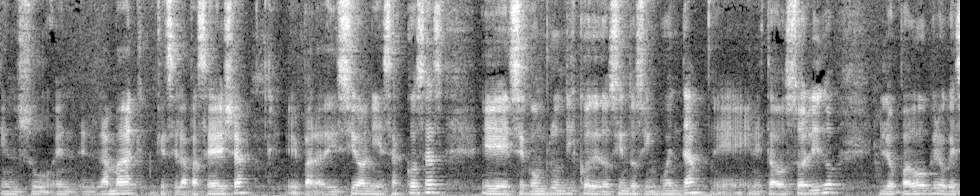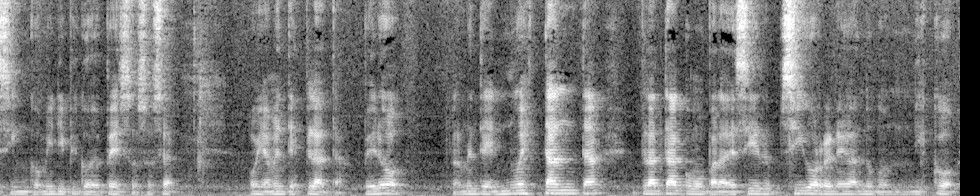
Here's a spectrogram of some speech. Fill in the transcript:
en, su, en, la Mac, que se la pasé a ella eh, para edición y esas cosas, se compró un disco de 250 en estado sólido lo pagó creo que 5 mil y pico de pesos. O sea, obviamente es plata, pero realmente no es tanta plata como para decir sigo renegando con un disco,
